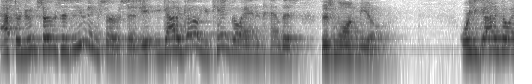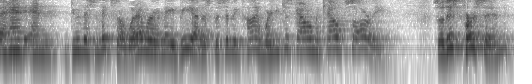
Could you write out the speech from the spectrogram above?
Afternoon services, evening services. You, you got to go. You can't go ahead and have this, this long meal. Or you got to go ahead and do this mitzvah, whatever it may be, at a specific time where you just got on the couch, sorry. So this person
